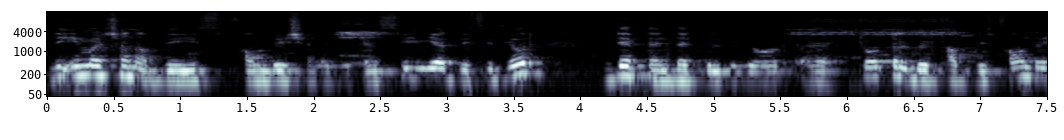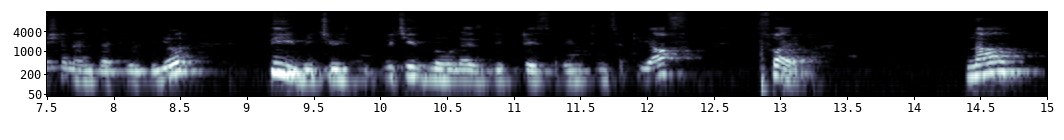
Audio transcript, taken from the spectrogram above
the immersion of this foundation. As you can see here this is your depth and that will be your uh, total width of this foundation and that will be your P, which is, which is known as the pressure intensity of soil. Now,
